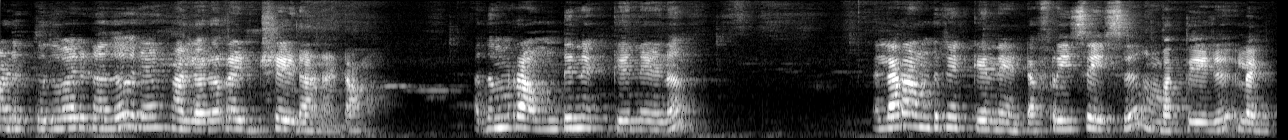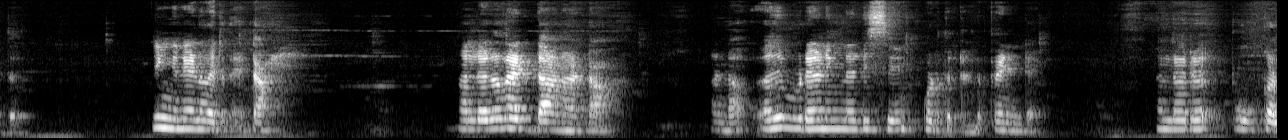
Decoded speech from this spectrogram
അടുത്തത് വരുന്നത് ഒരു നല്ലൊരു റെഡ് ഷെയ്ഡാണ് കേട്ടോ. അതും റൗണ്ട് നെക്ക് തന്നെയാണ്. നല്ല റൗണ്ട് നെക്ക് തന്നെയാണ് കേട്ടോ. ഫ്രീ സൈസ് അമ്പത്തേഴ് ലെങ്ത്ത് ഇങ്ങനെയാണ് വരുന്നത് കേട്ടോ. നല്ലൊരു റെഡാണ് കേട്ടോ. കണ്ടോ? അത് ഇവിടെയാണ് ഇങ്ങനെ ഡിസൈൻ കൊടുത്തിട്ടുണ്ട് പ്രിന്റ് നല്ലൊരു പൂക്കൾ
